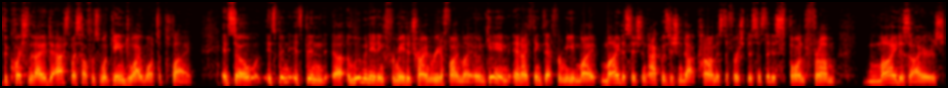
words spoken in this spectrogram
the question that I had to ask myself was, what game do I want to play? And so it's been it's been uh, illuminating for me to try and redefine my own game. And I think that for me, my my decision, acquisition.com is the first business that is spawned from my desires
